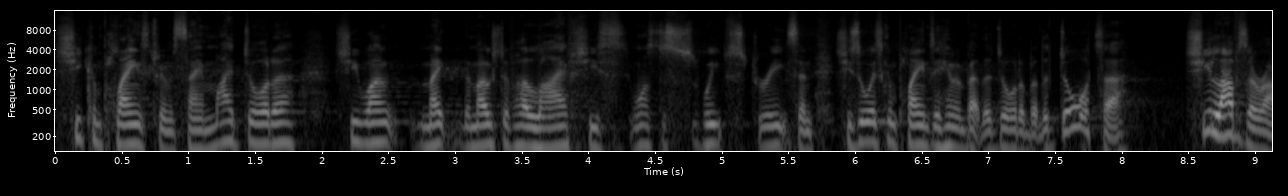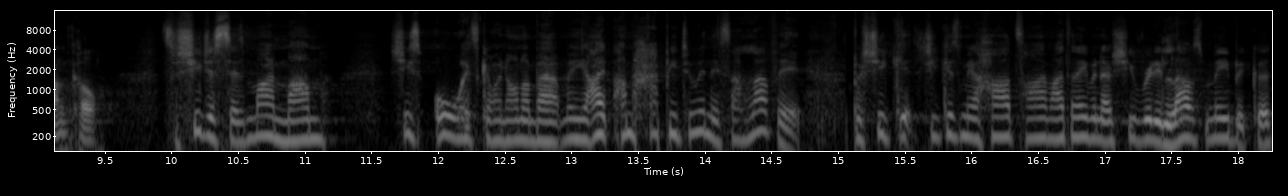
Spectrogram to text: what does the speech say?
she complains to him, saying, My daughter, she won't make the most of her life. She wants to sweep streets. And she's always complaining to him about the daughter. But the daughter, she loves her uncle. So she just says, My mum, She's always going on about me. I, am happy doing this. I love it. But she, gets, she gives me a hard time. I don't even know if she really loves me because,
